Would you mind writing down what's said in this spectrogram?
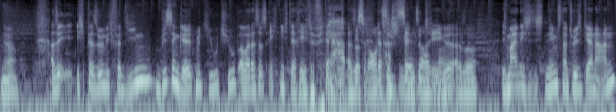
Ja. Also ich ich persönlich verdiene ein bisschen Geld mit YouTube, aber das ist echt nicht der Rede wert. Ja, aber also das sind Centbeträge. Also ich meine, ich, ich nehme es natürlich gerne an.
